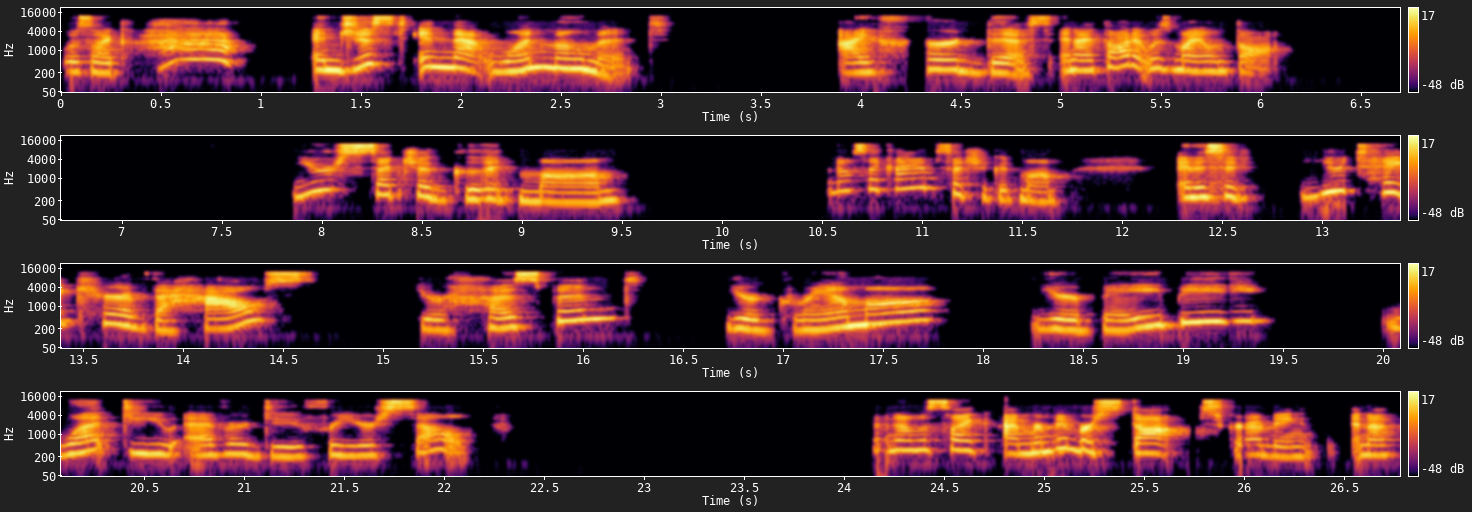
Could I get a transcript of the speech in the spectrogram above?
was like, ah. And just in that one moment, I heard this and I thought it was my own thought. You're such a good mom. And I was like, I am such a good mom. And it said, You take care of the house, your husband, your grandma, your baby. What do you ever do for yourself? And I was like, I remember stop scrubbing and I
